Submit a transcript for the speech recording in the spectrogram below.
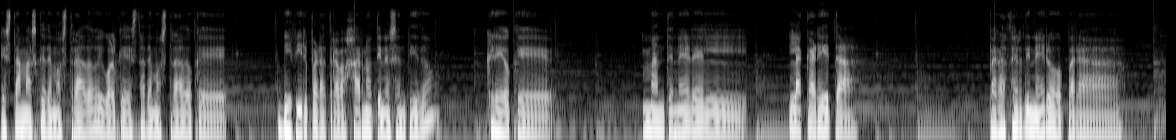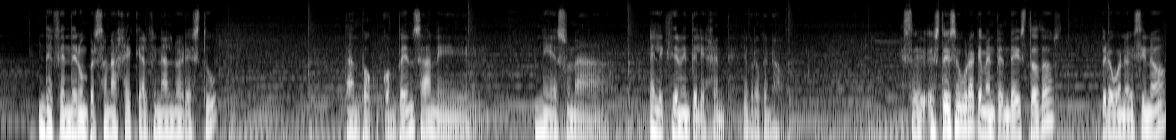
está más que demostrado, igual que está demostrado que vivir para trabajar no tiene sentido. Creo que mantener el, la careta para hacer dinero, para defender un personaje que al final no eres tú, tampoco compensa ni, ni es una elección inteligente. Yo creo que no. Estoy segura que me entendéis todos, pero bueno, y si no,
